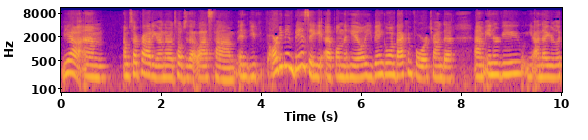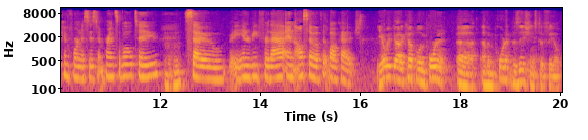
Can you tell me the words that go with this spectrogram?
Yeah. Um. I'm so proud of you. I know I told you that last time, and you've already been busy up on the hill. You've been going back and forth trying to um, interview. I know you're looking for an assistant principal too, mm-hmm. so interviewed for that, and also a football coach. Yeah, we've got a couple important uh, of important positions to fill.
